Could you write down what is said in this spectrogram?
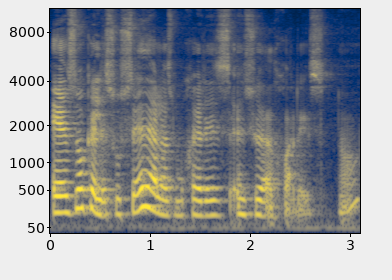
es lo que le sucede a las mujeres en Ciudad Juárez, ¿no?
